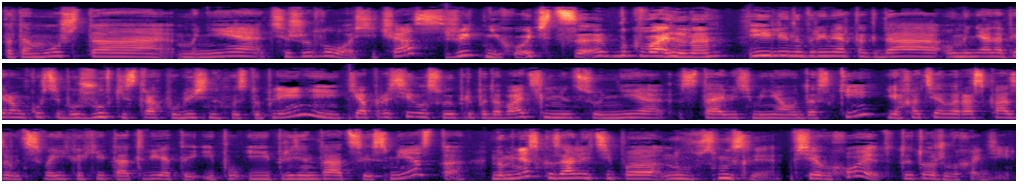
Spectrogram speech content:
Потому что мне тяжело сейчас, жить не хочется, буквально. Или, например, когда у меня на первом курсе был жуткий страх публичных выступлений, я просила свою преподавательницу не ставить меня у доски, я хотела рассказывать свои какие-то ответы и, и презентации с места, но мне сказали, типа, ну, в смысле, все выходят, ты тоже выходи.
